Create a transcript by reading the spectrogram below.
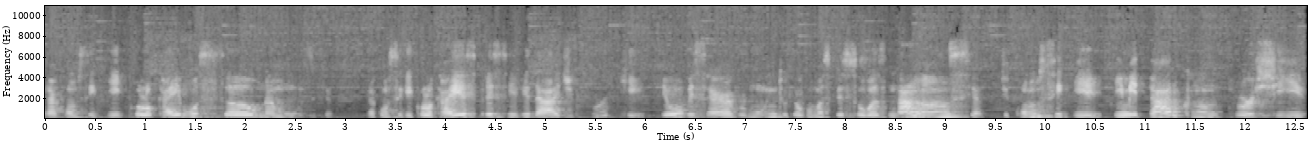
para conseguir colocar emoção na música, para conseguir colocar expressividade. Por Eu observo muito que algumas pessoas, na ânsia de conseguir imitar o cantor X,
